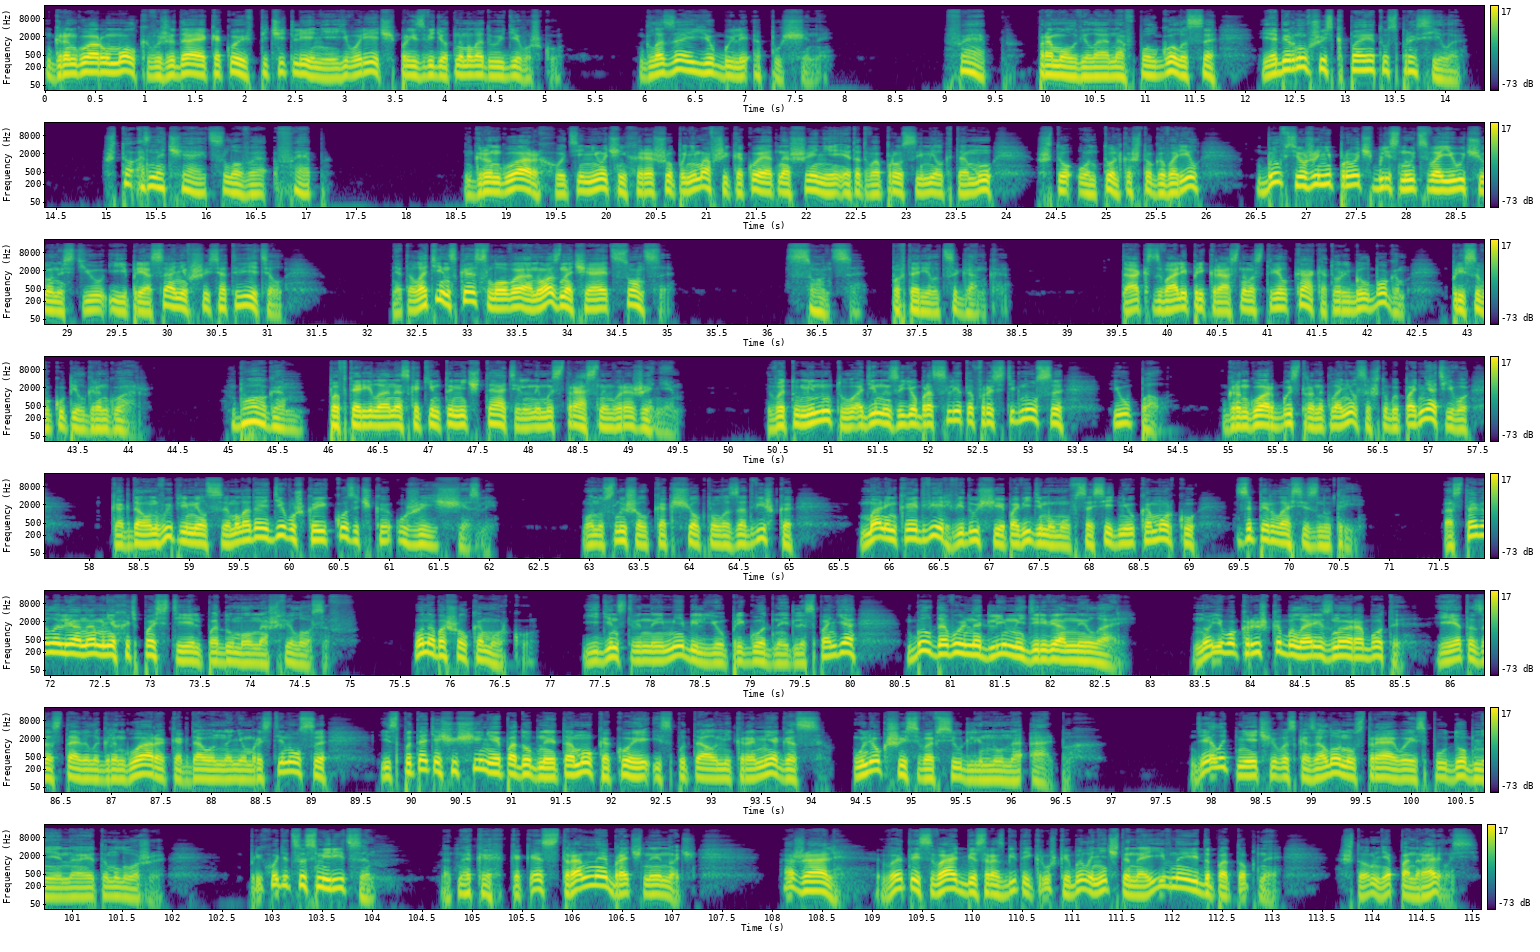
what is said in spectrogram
Грангуар умолк, выжидая, какое впечатление его речь произведет на молодую девушку. Глаза ее были опущены. «Фэб», — промолвила она в полголоса и, обернувшись к поэту, спросила. «Что означает слово «фэб»?» Грангуар, хоть и не очень хорошо понимавший, какое отношение этот вопрос имел к тому, что он только что говорил, был все же не прочь блеснуть своей ученостью и, приосанившись, ответил. «Это латинское слово, оно означает «солнце». «Солнце», — повторила цыганка. Так звали прекрасного стрелка, который был богом, присовокупил Грангуар. «Богом», — повторила она с каким-то мечтательным и страстным выражением. В эту минуту один из ее браслетов расстегнулся и упал. Грангуар быстро наклонился, чтобы поднять его. Когда он выпрямился, молодая девушка и козочка уже исчезли. Он услышал, как щелкнула задвижка — Маленькая дверь, ведущая, по-видимому, в соседнюю коморку, заперлась изнутри. «Оставила ли она мне хоть постель?» — подумал наш философ. Он обошел коморку. Единственной мебелью, пригодной для спанья, был довольно длинный деревянный ларь. Но его крышка была резной работы, и это заставило Грангуара, когда он на нем растянулся, испытать ощущение, подобное тому, какое испытал Микромегас, улегшись во всю длину на Альпах. «Делать нечего», — сказал он, устраиваясь поудобнее на этом ложе. «Приходится смириться. Однако какая странная брачная ночь. А жаль, в этой свадьбе с разбитой кружкой было нечто наивное и допотопное, что мне понравилось».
